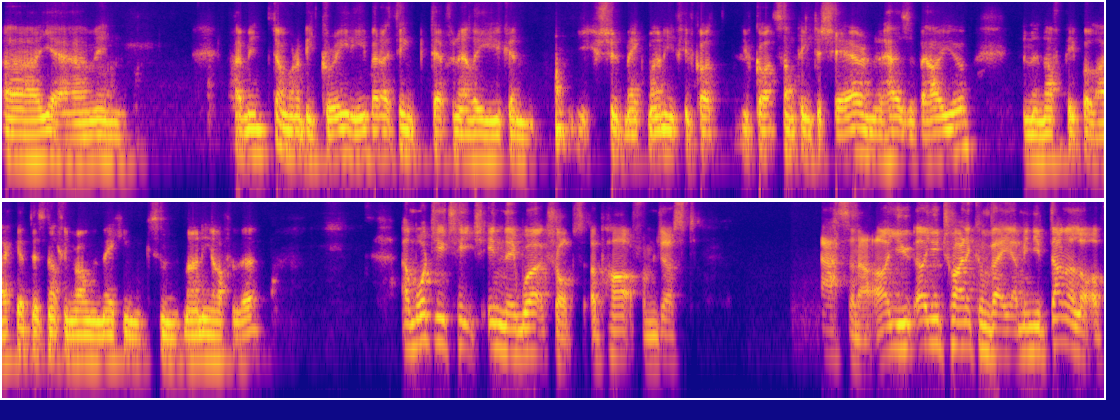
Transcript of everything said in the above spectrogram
Uh, yeah, I mean, I mean, don't want to be greedy, but I think definitely you can, you should make money if you've got you've got something to share and it has a value, and enough people like it. There's nothing wrong with making some money off of it. And what do you teach in the workshops apart from just asana? Are you are you trying to convey? I mean, you've done a lot of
